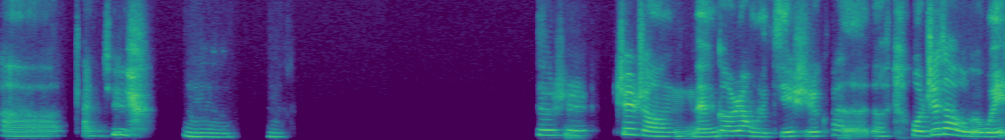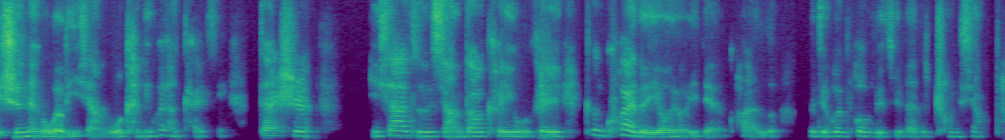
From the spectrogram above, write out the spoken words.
呃，看剧。嗯嗯 就是这种能够让我及时快乐的东西，我知道我维持那个我理想的，我肯定会很开心。但是，一下子想到可以，我可以更快的拥有一点快乐，我就会迫不及待的冲向它。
